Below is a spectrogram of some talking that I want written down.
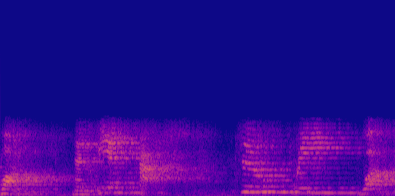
one. Then we have two, three, one.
